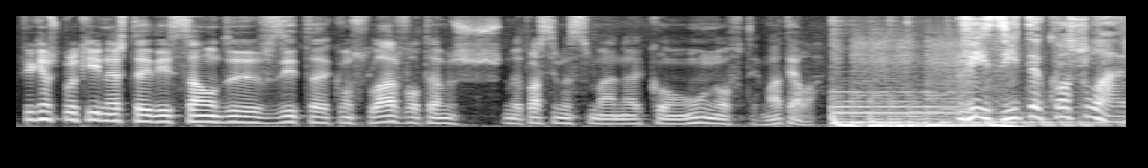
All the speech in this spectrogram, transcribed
Ficamos por aqui nesta edição de Visita Consular. Voltamos na próxima semana com um novo tema. Até lá. Visita Consular,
